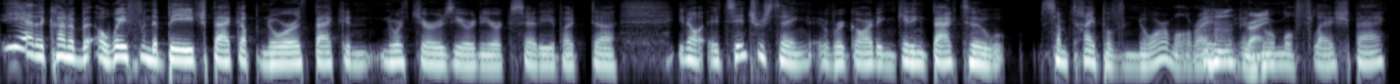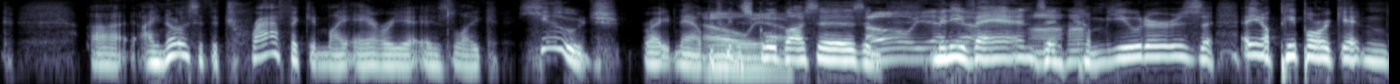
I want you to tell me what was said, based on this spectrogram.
Yeah, they're kind of away from the beach, back up north, back in North Jersey or New York City. But uh, you know, it's interesting regarding getting back to some type of normal, right? Mm-hmm, like a right. normal flashback. Uh, I noticed that the traffic in my area is like huge right now between oh, school yeah. buses and oh, yeah, minivans yeah. Uh-huh. and commuters. And, you know, people are getting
